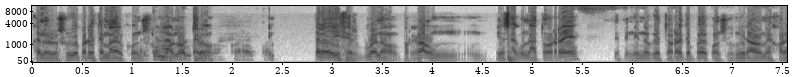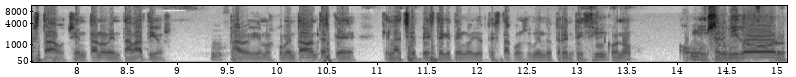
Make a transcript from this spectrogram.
que no es lo suyo por el tema del consumo, ¿no? pero, pero dices, bueno, porque claro, un, piensa que una torre, dependiendo de qué torre, te puede consumir a lo mejor hasta 80, 90 vatios. Claro, y hemos comentado antes que, el HP este que tengo yo te está consumiendo 35, ¿no? O un servidor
